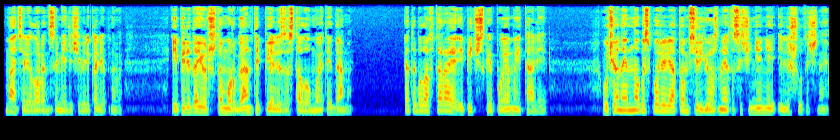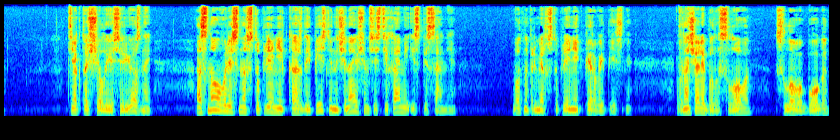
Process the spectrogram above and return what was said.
матери Лоренцо Медичи Великолепного, и передают, что Морганте пели за столом у этой дамы. Это была вторая эпическая поэма Италии. Ученые много спорили о том, серьезное это сочинение или шуточное. Те, кто счел ее серьезной – основывались на вступлении к каждой песне, начинающимся стихами из Писания. Вот, например, вступление к первой песне. Вначале было Слово, Слово Бога,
